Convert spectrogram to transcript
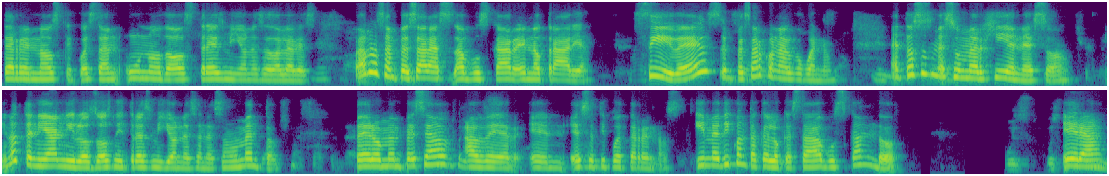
terrenos que cuestan uno, dos, tres millones de dólares? Vamos a empezar a, buscar en otra área. Sí, ¿ves? Empezar con algo bueno. Entonces me sumergí en eso y no tenía ni los dos ni tres millones en ese momento, pero me empecé a, ver en ese tipo de terrenos y me di cuenta que lo que estaba buscando era,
